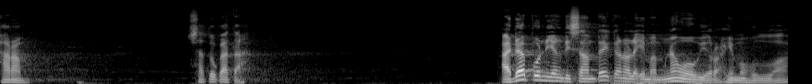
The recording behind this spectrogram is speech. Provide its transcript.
Haram. Satu kata. Adapun yang disampaikan oleh Imam Nawawi rahimahullah,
